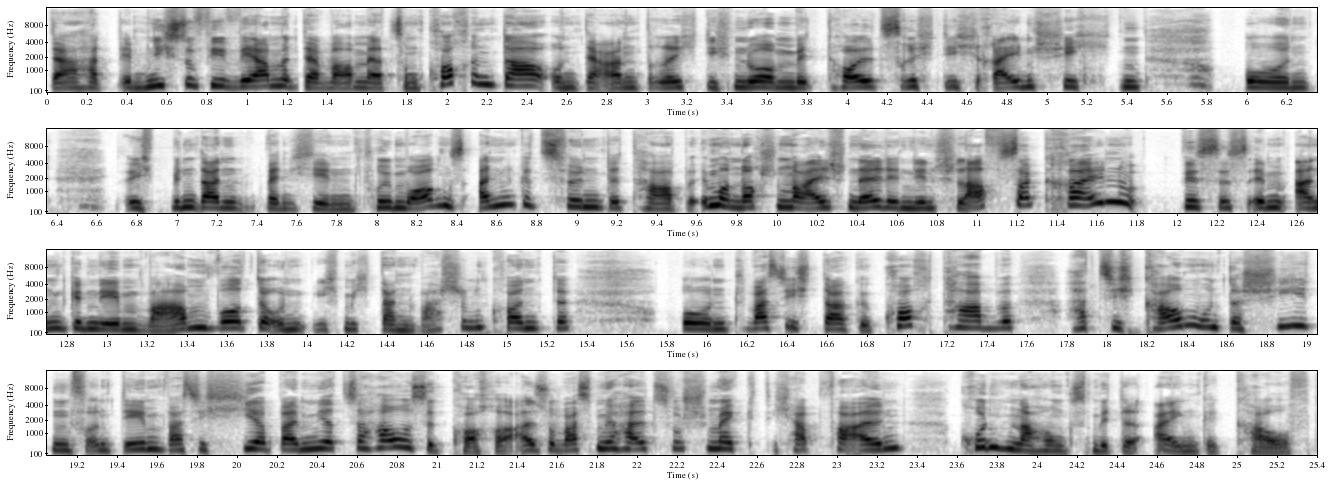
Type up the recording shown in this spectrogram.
der hat eben nicht so viel Wärme, der war mehr zum Kochen da und der andere richtig nur mit Holz richtig reinschichten. Und ich bin dann, wenn ich den früh morgens angezündet habe, immer noch schon mal schnell in den Schlafsack rein, bis es eben angenehm warm wurde und ich mich dann waschen konnte. Und was ich da gekocht habe, hat sich kaum unterschieden von dem, was ich hier bei mir zu Hause koche. Also was mir halt so schmeckt. Ich habe vor allem Grundnahrungsmittel eingekauft.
